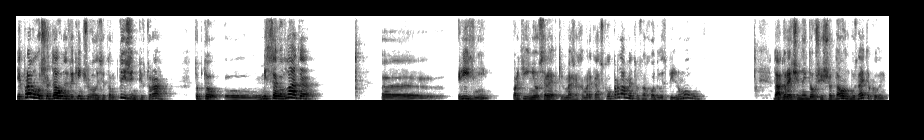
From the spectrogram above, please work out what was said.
Як правило, шатдауни закінчувалися там тиждень, півтора. Тобто місцева влада, різні партійні осередки в межах американського парламенту знаходили спільну мову. Да, до речі, найдовший шатдаун був, знаєте коли?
